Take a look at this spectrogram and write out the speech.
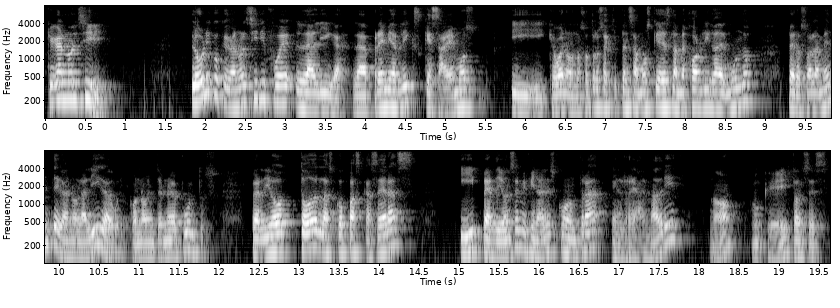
¿Qué ganó el City? Lo único que ganó el City fue la liga, la Premier League, que sabemos y, y, que bueno, nosotros aquí pensamos que es la mejor liga del mundo, pero solamente ganó la liga, güey, con 99 puntos. Perdió todas las copas caseras y perdió en semifinales contra el Real Madrid, ¿no? Ok. Entonces,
